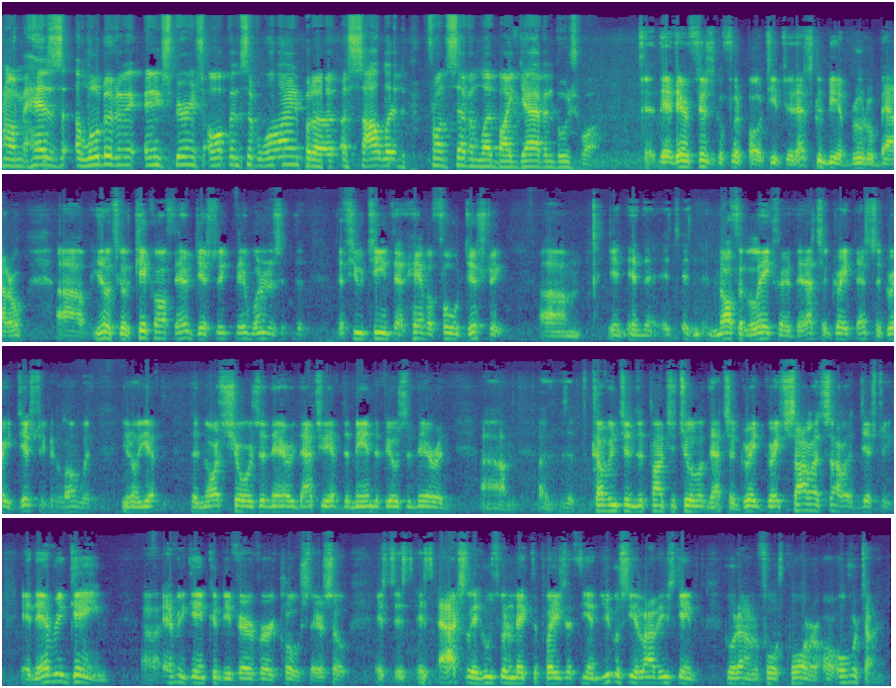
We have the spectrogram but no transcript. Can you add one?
um, has a little bit of an inexperienced offensive line, but a, a solid front seven led by Gavin Bourgeois. They're, they're, a physical football team too. That's going to be a brutal battle. Uh, you know, it's going to kick off their district. They're one of the, the few teams that have a full district um, in, in, the, in, north of the lake. There, that's a great that's a great district. Along with you know you have the North Shores in there. That's you have the Mandevilles in there, and um, uh, the Covington, the Ponchatoula. That's a great, great, solid, solid district. In every game, uh, every game could be very, very close there. So it's, it's, it's actually who's going to make the plays at the end. You can see a lot of these games go down in the fourth quarter or overtime.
